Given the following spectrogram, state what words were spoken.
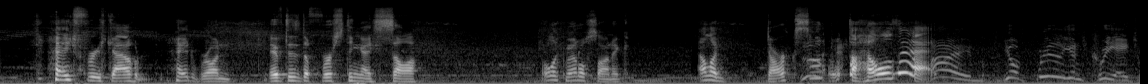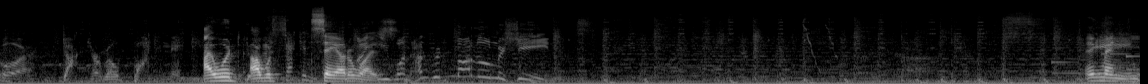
I'd freak out. I'd run if this is the first thing I saw. Oh look, Metal Sonic. I like Dark Sonic. What the hell is that? I'm your brilliant creator, Dr. Robotnik. I would You're I would say son of my otherwise. E100 model machines. Eggman.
